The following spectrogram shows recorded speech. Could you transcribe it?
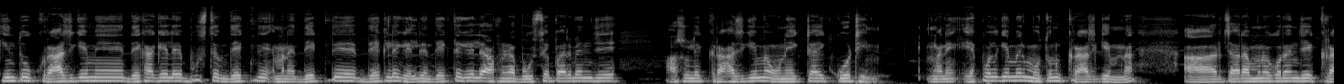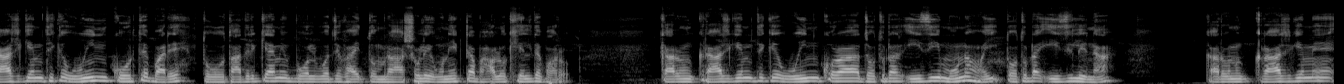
কিন্তু ক্রাশ গেমে দেখা গেলে বুঝতে, দেখতে মানে দেখতে, দেখলে গেলে, দেখতে গেলে আপনারা বুঝতে পারবেন যে আসলে ক্রাশ গেমে অনেকটাই কঠিন। মানে অ্যাপল গেমের মতন ক্রাশ গেম না। আর যারা মনে করেন যে ক্রাশ গেম থেকে উইন করতে পারে, তো তাদেরকে আমি বলব যে ভাই, তোমরা আসলে অনেকটা ভালো খেলতে পারো। কারণ ক্রাশ গেম থেকে উইন করা যতটা ইজি মনে হয়, ততটা ইজিলি না। কারণ ক্রাশ গেমে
